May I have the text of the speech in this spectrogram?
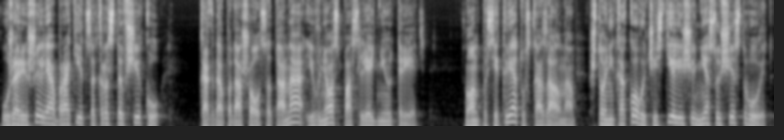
уже решили обратиться к ростовщику, когда подошел сатана и внес последнюю треть. Он по секрету сказал нам, что никакого чистилища не существует,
